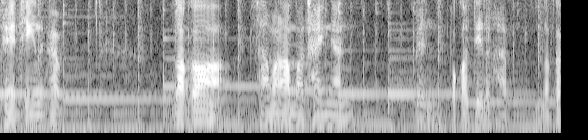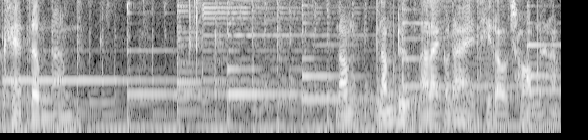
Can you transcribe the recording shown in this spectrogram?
เททิ้งนะครับเราก็สามารถเอามาใช้งานเป็นปกติแล้วครับ แล้วก็แค่เติมน้ำน้ำน้ำดื่มอะไรก็ได้ที่เราชอบนะครับ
